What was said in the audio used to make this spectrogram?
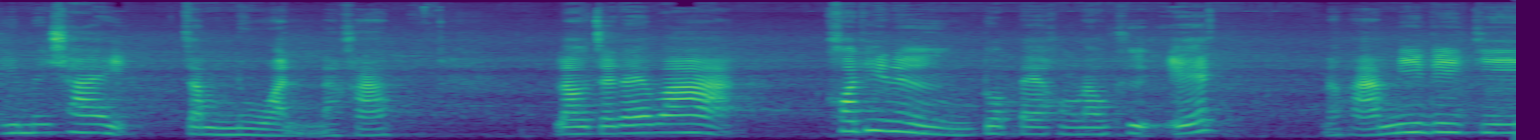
ที่ไม่ใช่จำนวนนะคะ เราจะได้ว่าข้อที่ 1 ตัวแปรของเราคือ x นะคะ มีดีกี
